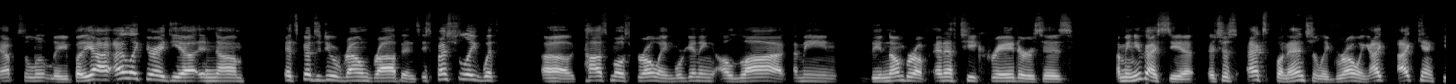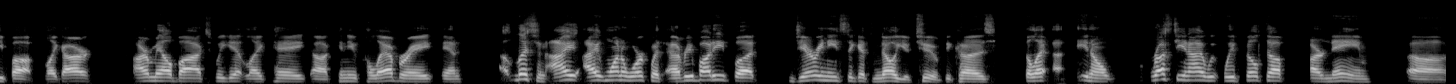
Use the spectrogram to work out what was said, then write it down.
absolutely. But yeah, I, I like your idea, and um, it's good to do round robins, especially with uh, Cosmos growing. We're getting a lot. I mean, the number of NFT creators is, I mean, you guys see it. It's just exponentially growing. I I can't keep up. Like our our mailbox, we get like, hey, uh, can you collaborate? And uh, listen, I I want to work with everybody, but Jerry needs to get to know you too because the uh, you know Rusty and I we, we've built up our name. Uh,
